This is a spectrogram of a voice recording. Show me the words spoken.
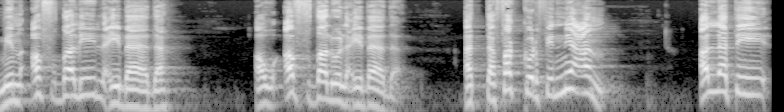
من أفضل العبادة أو أفضل العبادة. التفكر في النعم التي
